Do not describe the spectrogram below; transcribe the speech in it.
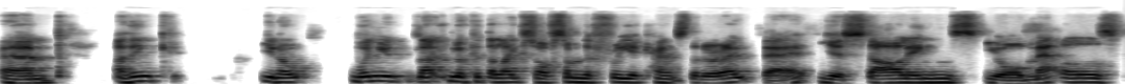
Um, I think, you know, when you like look at the likes of some of the free accounts that are out there, your Starlings, your Mettles,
